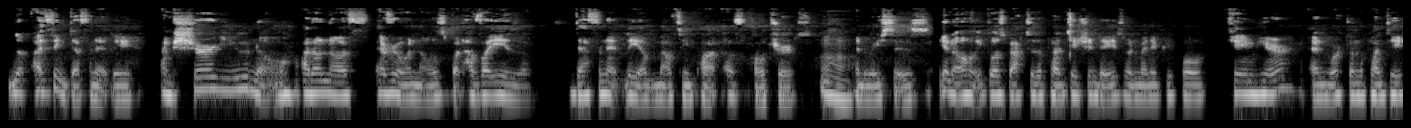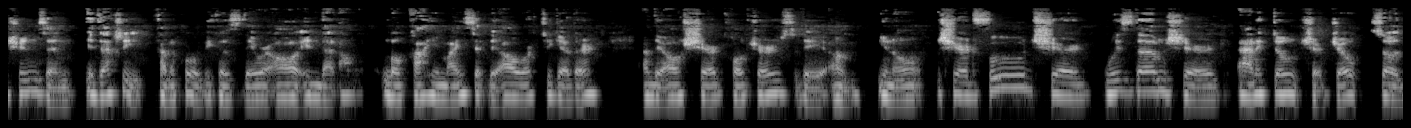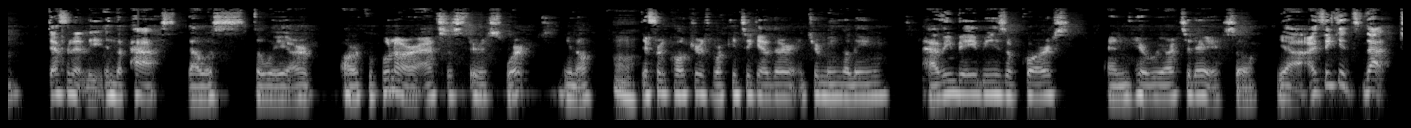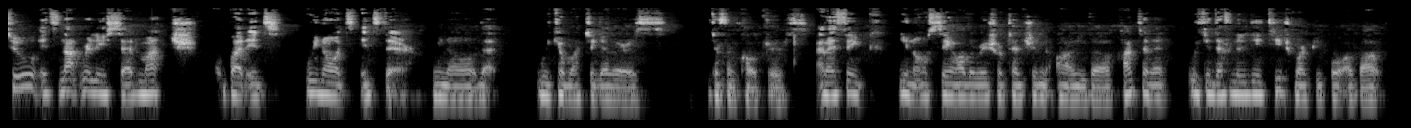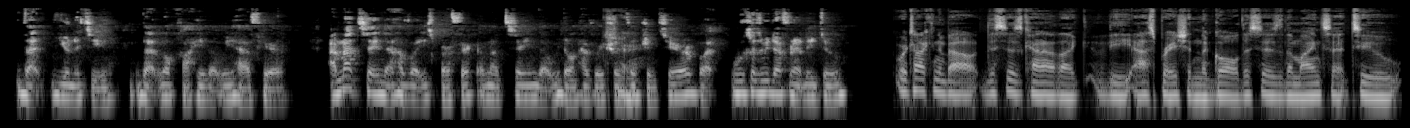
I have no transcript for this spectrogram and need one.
No, I think definitely. I'm sure you know. I don't know if everyone knows, but Hawaii is a, definitely a melting pot of cultures Mm-hmm. and races. You know, it goes back to the plantation days when many people came here and worked on the plantations. And it's actually kind of cool because they were all in that lokahi mindset. They all worked together and they all shared cultures. They, um, you know, shared food, shared wisdom, shared anecdote, shared joke. So definitely in the past, that was the way our, our kupuna, our ancestors worked, you know, Hmm. different cultures working together, intermingling, having babies, of course. And here we are today. So yeah, I think it's that too. It's not really said much, but it's, we know it's, it's there. We know that we can work together as different cultures. And I think, you know, seeing all the racial tension on the continent, we can definitely teach more people about that unity, that lokahi that we have here. I'm not saying that Hawaii is perfect. I'm not saying that we don't have racial Sure. tensions here, but because we definitely do. We're talking about this is kind of like the aspiration, the goal. This is the mindset to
